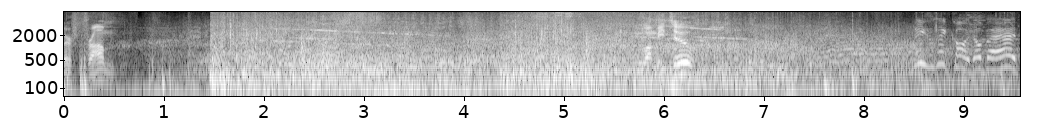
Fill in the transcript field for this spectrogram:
Where from? You want me to? Please recon overhead!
